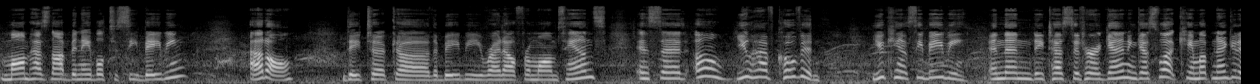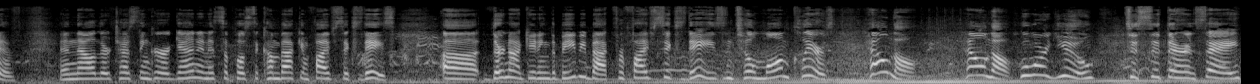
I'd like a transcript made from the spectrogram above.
Mom has not been able to see baby at all they took uh, the baby right out from mom's hands and said, Oh, you have COVID. You can't see baby. And then they tested her again, and guess what? Came up negative. And now they're testing her again, and it's supposed to come back in five, six days. Uh, they're not getting the baby back for five, six days until mom clears. Hell no. Hell no. Who are you to sit there and say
